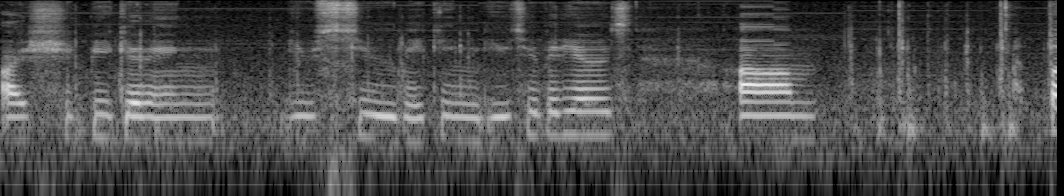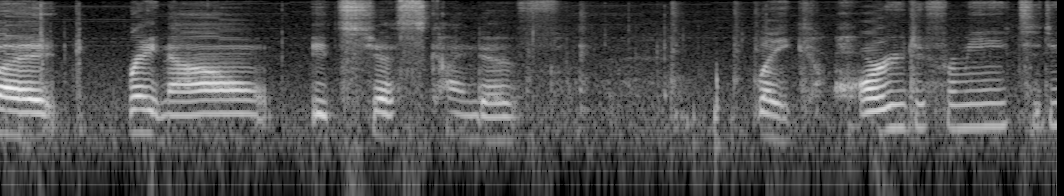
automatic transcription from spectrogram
I should be getting used to making YouTube videos. Um, but right now it's just kind of like hard for me to do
